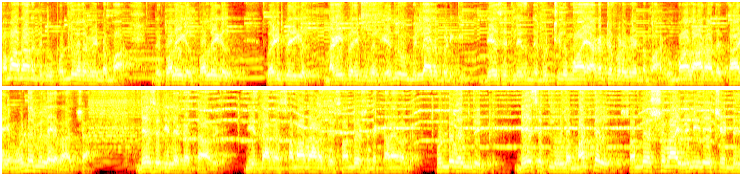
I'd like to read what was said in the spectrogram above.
சமாதானத்துக்கு கொண்டு வர வேண்டுமா? இந்த கொலைகள் கொள்ளைகள் வழிப்பறிகள் நகைப்பறிப்புகள் எதுவும் இல்லாத படிக்கு. தேசத்திலிருந்து முற்றிலுமாய் அகற்றப்பட வேண்டுமா? உம்மால் ஆகாத காரியம் ஒன்றுமில்லை ராஜா. தேசத்தில் கத்தாவே நீர் தாமே சமாதானத்தை சந்தோஷத்தை கனவு கொண்டு வந்து தேசத்தில் உள்ள மக்கள் சந்தோஷமாய் வெளியிலே சென்று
